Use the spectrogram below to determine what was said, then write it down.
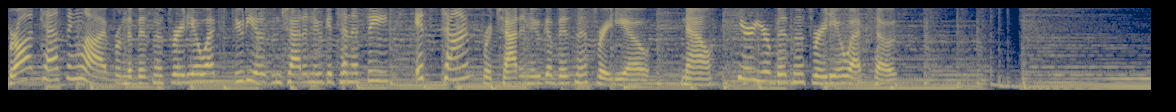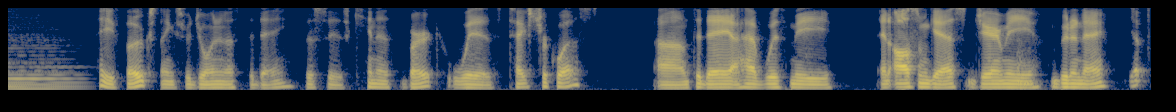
Broadcasting live from the Business Radio X studios in Chattanooga, Tennessee, it's time for Chattanooga Business Radio. Now, here are your Business Radio X hosts. Hey, folks, thanks for joining us today. This is Kenneth Burke with Text Request. Um, today, I have with me an awesome guest, Jeremy Boudinot Yep.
